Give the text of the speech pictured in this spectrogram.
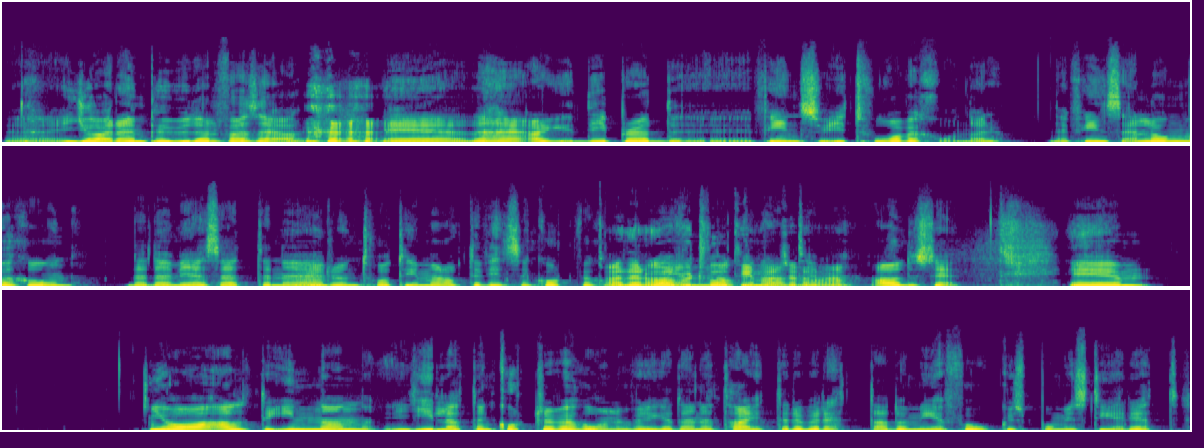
Eh, göra en pudel, får jag säga. eh, den här Deep Red eh, finns ju i två versioner. Det finns en lång version, det är den vi har sett. Den är Mm. runt två timmar och det finns en kort version. Ja, den är över en två timmar till och med. Ja, du ser. Ehm, jag har alltid innan gillat den kortare versionen för jag tycker att den är tajtare berättad och mer fokus på mysteriet.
